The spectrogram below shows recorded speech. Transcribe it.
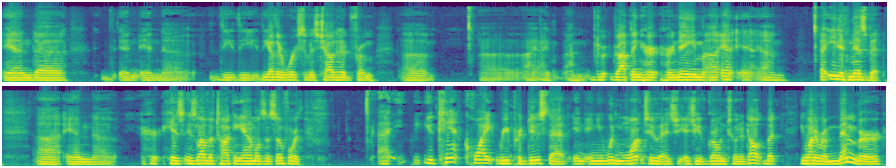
and uh, and, and uh, the the the other works of his childhood from. Uh, I, am dr- dropping her her name, um, Edith Nesbit, and her, his his love of talking animals and so forth. Uh, you can't quite reproduce that, and, and you wouldn't want to as you, as you've grown to an adult. But you want to remember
